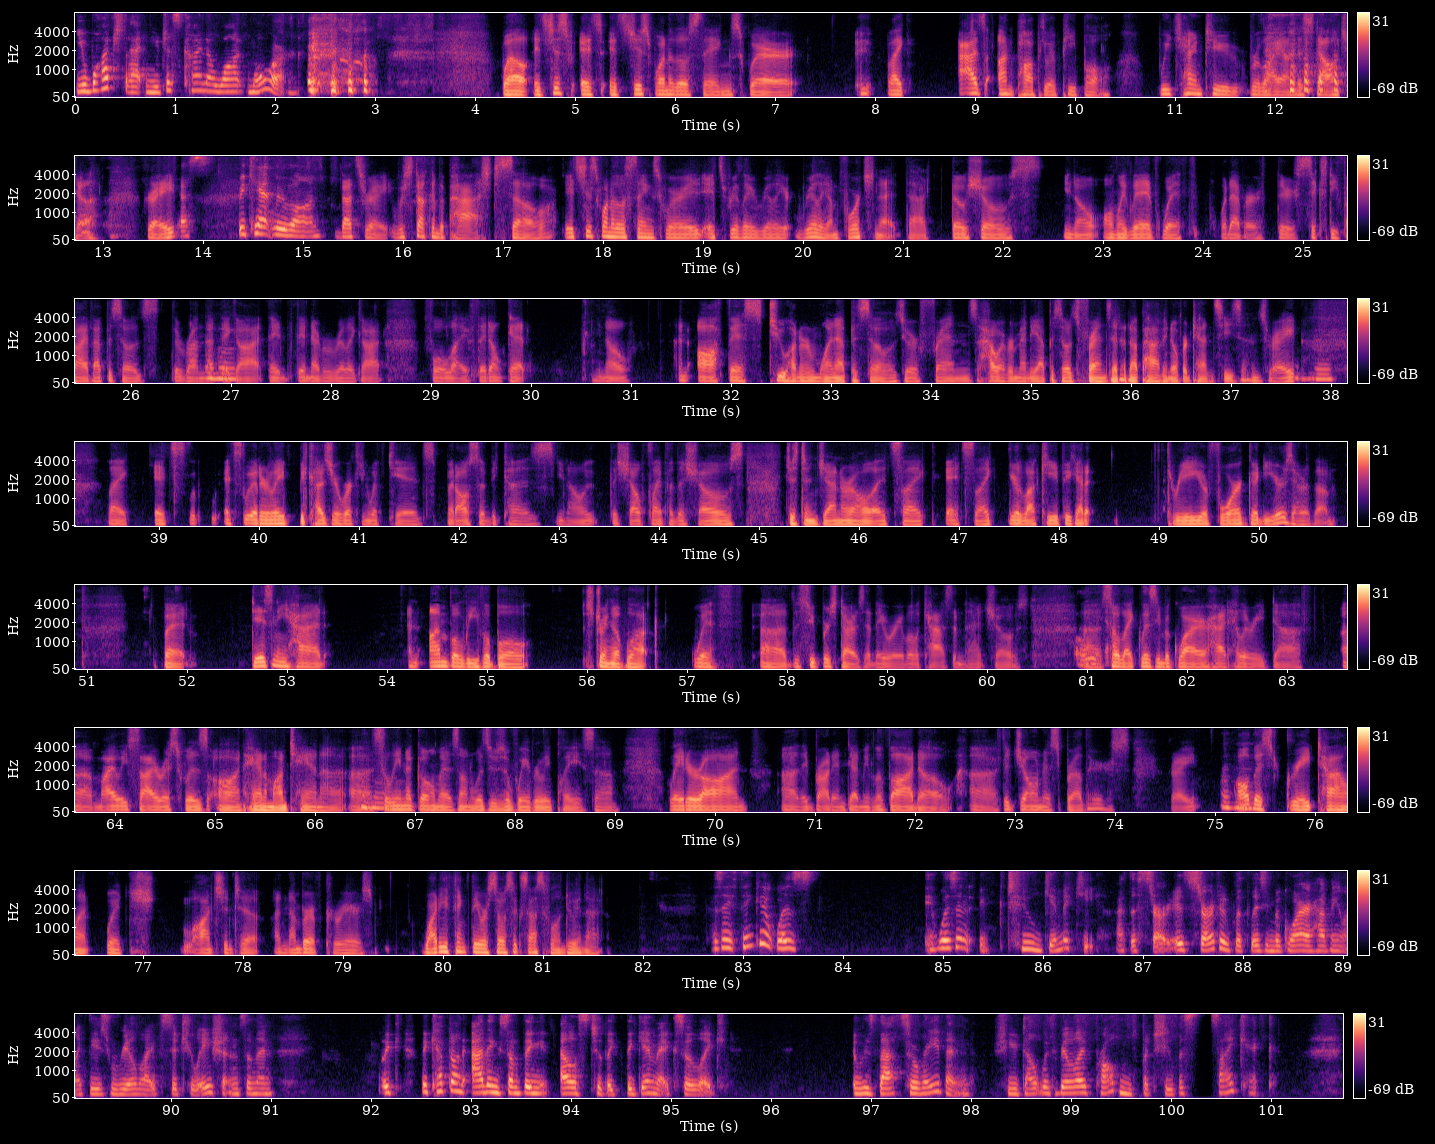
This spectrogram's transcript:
You watch that and you just kind of want more. Well, it's just it's it's just one of those things where like as unpopular people, we tend to rely on nostalgia, right? Yes. We can't move on. That's right. We're stuck in the past. So it's just one of those things where it, it's really, really, really unfortunate that those shows, you know, only live with whatever. There's 65 episodes the run that they Mhm. got. They they never really got full life. They don't get, you know, an office 201 episodes or friends, however many episodes friends ended up having over 10 seasons, right? Mhm. like it's it's literally because you're working with kids but also because you know the shelf life of the shows just in general it's like it's like you're lucky if you get three or four good years out of them but disney had an unbelievable string of luck with uh, the superstars that they were able to cast in that shows Oh, uh. So like Lizzie McGuire had Hilary Duff. Uh, Miley Cyrus was on Hannah Montana. Uh, Mhm. Selena Gomez on Wizards of Waverly Place. Um, later on, uh, they brought in Demi Lovato, uh, the Jonas Brothers, right? All Mhm. this great talent, which launched into a number of careers. Why do you think they were so successful in doing that? because I think it was it wasn't too gimmicky at the start. It started with Lizzie McGuire having like these real life situations, and then like they kept on adding something else to like the gimmick. So like it was that so Raven. She dealt with real life problems, but she was psychic.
